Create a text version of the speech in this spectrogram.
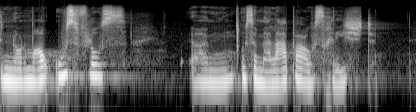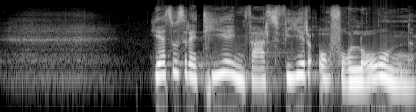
der normale Ausfluss ähm, aus einem Leben als Christ. Jesus redet hier im Vers 4 auch von Lohn.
